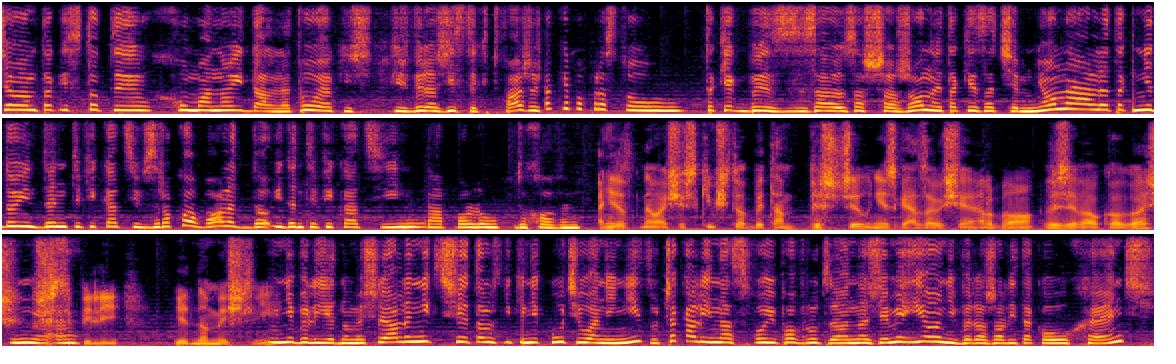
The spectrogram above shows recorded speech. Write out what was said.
Widziałam tak istoty humanoidalne. Było jakichś, jakichś wyrazistych twarzy, takie po prostu tak jakby za, zaszarzone, takie zaciemnione, ale tak nie do identyfikacji wzrokowo, ale do identyfikacji na polu duchowym. A nie dotknęłaś się z kimś, kto by tam pyszczył, nie zgadzał się albo wyzywał kogoś? Nie. Wszyscy byli jednomyśli? Nie byli jednomyślni, ale nikt się tam z nikim nie kłócił ani nic. Czekali na swój powrót na- na ziemię i oni wyrażali taką chęć.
